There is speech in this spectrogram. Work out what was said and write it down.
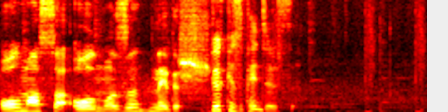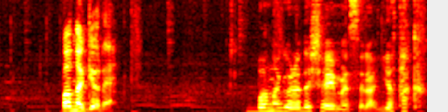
olmazsa olmazı nedir? Gökyüzü penceresi. Bana göre. Bana göre de şey mesela yatak.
